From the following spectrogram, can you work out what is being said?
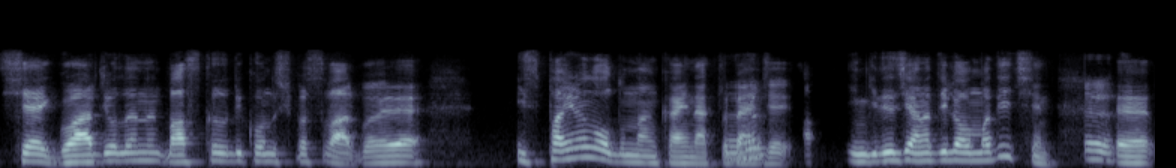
şey Guardiola'nın baskılı bir konuşması var. Böyle İspanyol olduğundan kaynaklı evet. bence. İngilizce ana dil olmadığı için evet. e,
